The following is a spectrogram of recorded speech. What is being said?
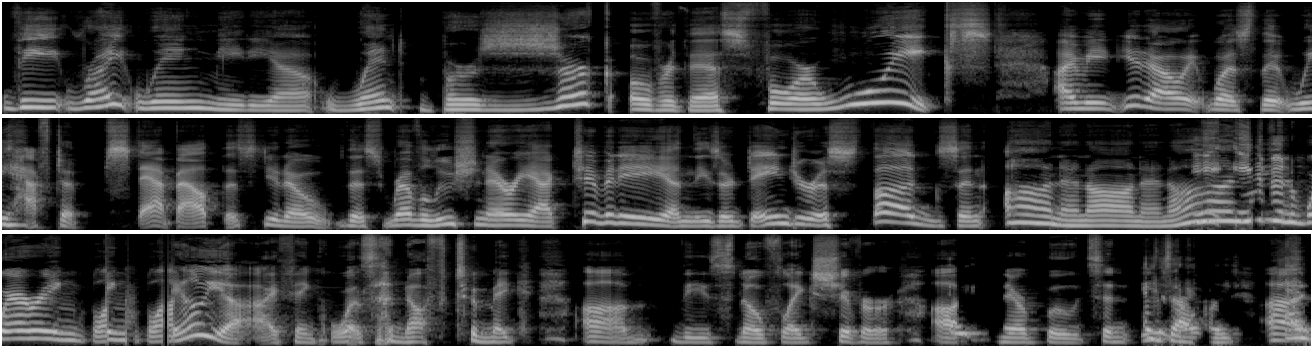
the right wing media went berserk over this for weeks. I mean, you know, it was that we have to stamp out this, you know, this revolutionary activity and these are dangerous thugs and on and on and on. Even wearing blalia, I think, was enough to make um, these snowflakes shiver uh, in their boots. And exactly, uh, and,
